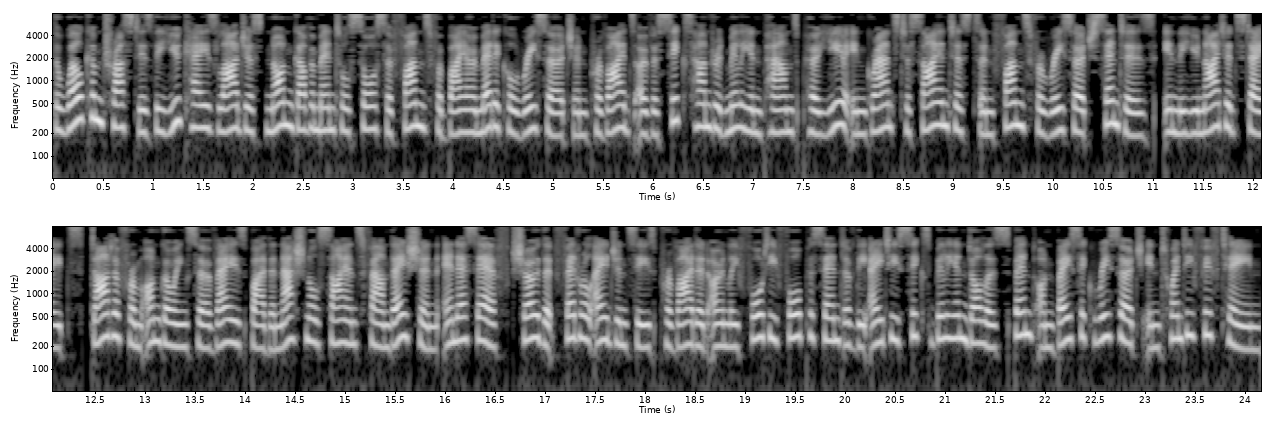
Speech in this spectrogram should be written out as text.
The Wellcome Trust is the UK's largest non-governmental source of funds for biomedical research and provides over £600 million per year in grants to scientists and funds for research centres. In the United States, data from ongoing surveys by the National Science Foundation (NSF) show that federal agencies provided only 44% of the $86 billion spent on basic research in 2015.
